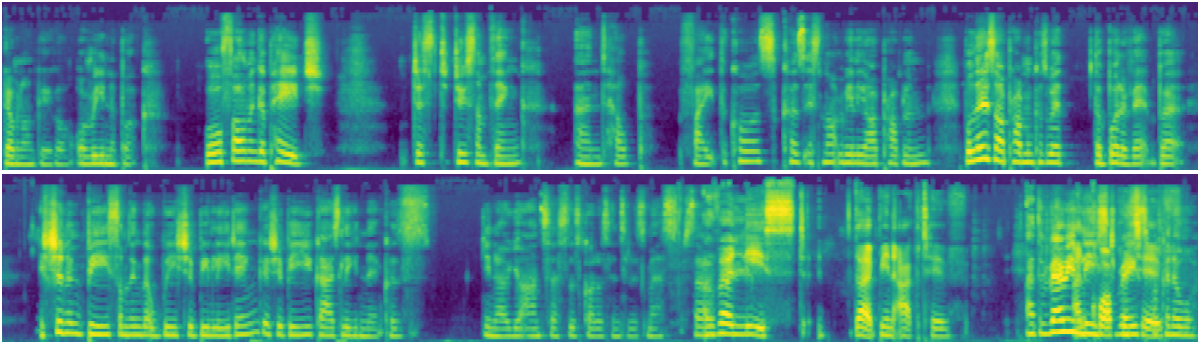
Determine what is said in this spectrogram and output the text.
going on Google or reading a book or following a page, just do something and help fight the cause because it's not really our problem. Well, it is our problem because we're the butt of it, but it shouldn't be something that we should be leading. It should be you guys leading it because you know your ancestors got us into this mess. So, at the very least, like being active. at the very least, raise fucking,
